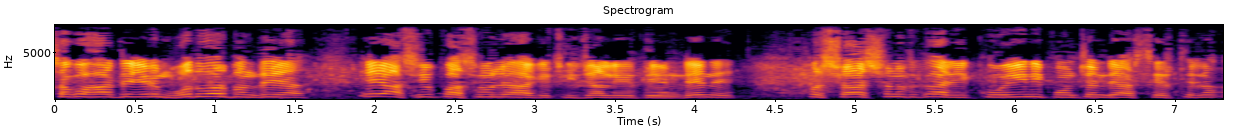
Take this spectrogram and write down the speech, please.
ਸਗੋਂ ਸਾਡੇ ਜਿਹੜੇ ਮੋਹਦਵਾਰ ਬੰਦੇ ਆ ਇਹ ਆਸੇ ਪਾਸਿਓਂ ਲਿਆ ਕੇ ਚੀਜ਼ਾਂ ਲੈ ਦੇਣ ਦੇ ਨੇ। ਪ੍ਰਸ਼ਾਸਨ ਅਧਿਕਾਰੀ ਕੋਈ ਨਹੀਂ ਪਹੁੰਚਣ ਦੇ ਸਿਰ ਤੇ ਨਾ।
